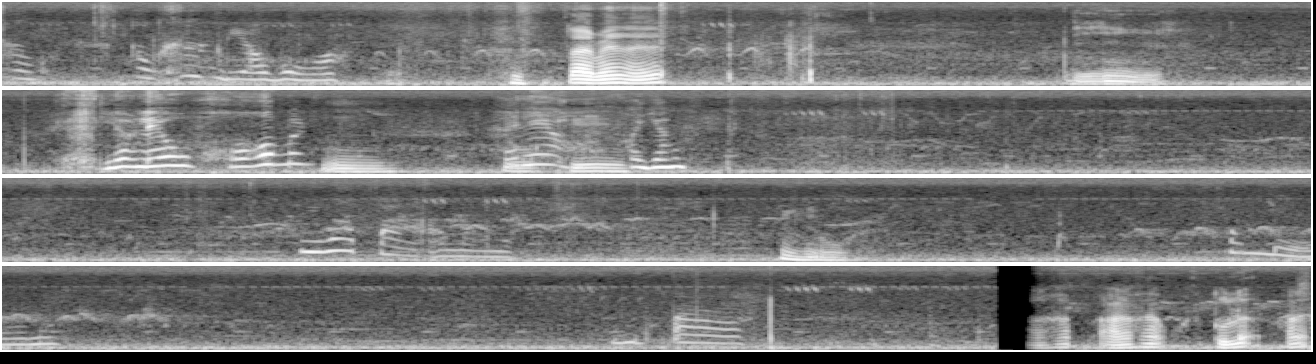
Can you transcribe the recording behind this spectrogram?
เอา เอาครึ่งเดียวบอ ได้ไหมไหนนี่เร็วๆพอมันอืม ให้เร็วโอเค พอยังนี่ว่าปลาอะไรอะไม่รู้ต้มหมูไหมมีปลาเอาละครับเอาละครับตุละเอาละ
